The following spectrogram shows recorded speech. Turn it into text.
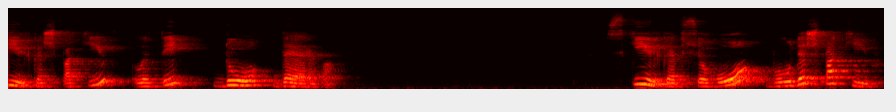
Скільки шпаків летить до дерева? Скільки всього буде шпаків?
